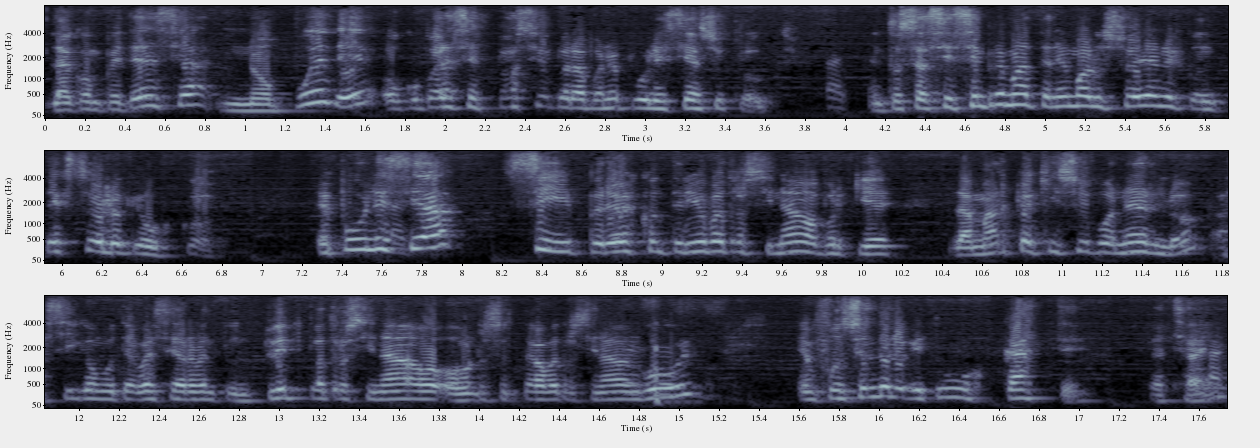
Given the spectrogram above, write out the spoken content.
la competencia no puede ocupar ese espacio para poner publicidad en sus productos. Entonces así siempre mantenemos al usuario en el contexto de lo que buscó. ¿Es publicidad? Sí, pero es contenido patrocinado porque la marca quiso ponerlo, así como te aparece de repente un tweet patrocinado o un resultado patrocinado en Google, en función de lo que tú buscaste. ¿Cachai?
